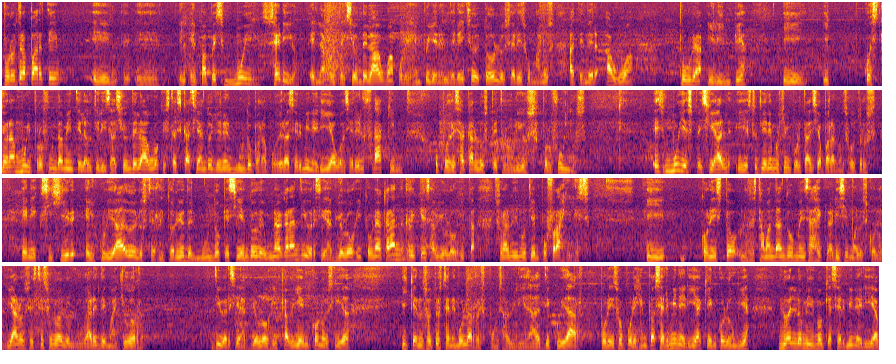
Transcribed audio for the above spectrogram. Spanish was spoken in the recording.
por otra parte, eh, eh, el, el, Papa es muy serio en la protección del agua, por ejemplo, y en el derecho de todos los seres humanos a tener agua pura y limpia. Y, cuestiona muy profundamente la utilización del agua que está escaseando ya en el mundo para poder hacer minería o hacer el fracking o poder sacar los petróleos profundos. Es muy especial, y esto tiene mucha importancia para nosotros, en exigir el cuidado de los territorios del mundo que siendo de una gran diversidad biológica, una gran riqueza biológica, son al mismo tiempo frágiles. Y con esto nos está mandando un mensaje clarísimo a los colombianos. Este es uno de los lugares de mayor diversidad biológica bien conocida y que nosotros tenemos la responsabilidad de cuidar. Por eso, por ejemplo, hacer minería aquí en Colombia no es lo mismo que hacer minería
